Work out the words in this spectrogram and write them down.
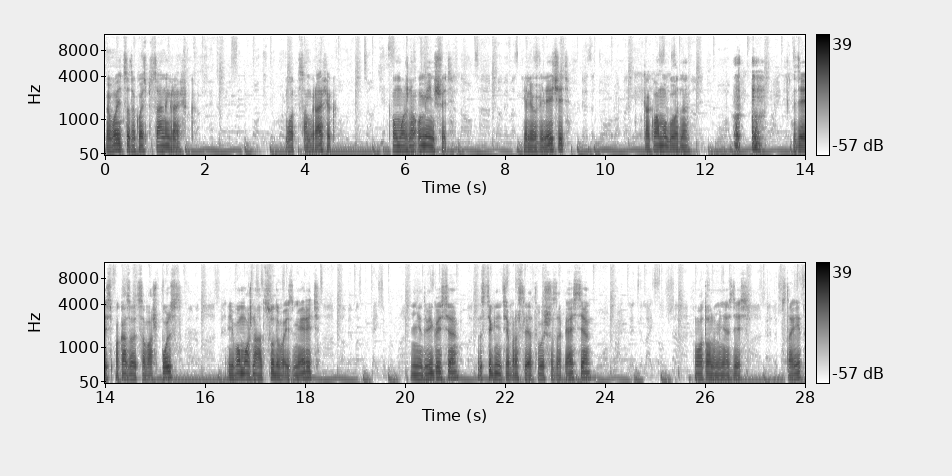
выводится такой специальный график. Вот сам график. Его можно уменьшить или увеличить, как вам угодно. Здесь показывается ваш пульс. Его можно отсюда измерить. Не двигайся. Застегните браслет выше запястья. Вот он у меня здесь стоит.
